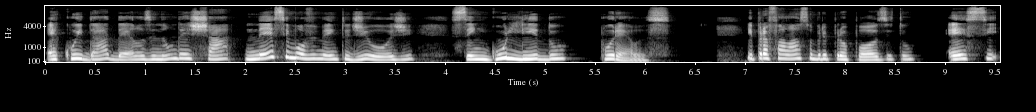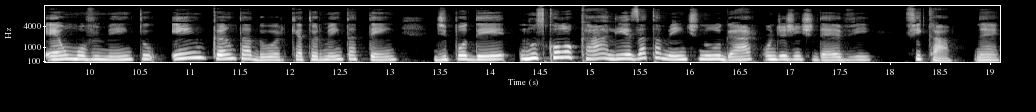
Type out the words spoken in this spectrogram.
é cuidar delas e não deixar nesse movimento de hoje ser engolido por elas. E para falar sobre propósito, esse é um movimento encantador que a tormenta tem de poder nos colocar ali exatamente no lugar onde a gente deve ficar. Né?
